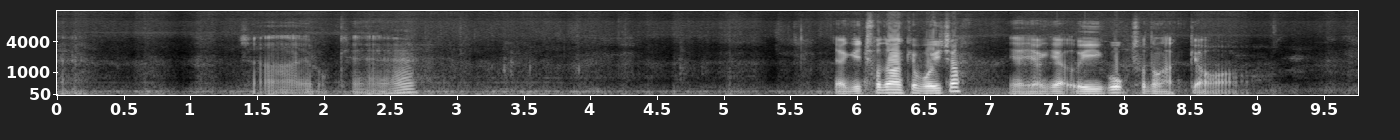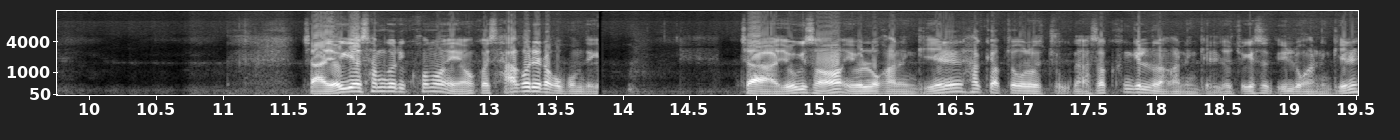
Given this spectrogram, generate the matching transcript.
예. 자 이렇게 여기 초등학교 보이죠? 예, 여기가 의곡 초등학교. 자, 여기가 삼거리 코너예요. 거의 사거리라고 보면 되겠 자, 여기서 여기로 가는 길, 학교 앞쪽으로 쭉 나가서 큰 길로 나가는 길, 이쪽에서 일로 가는 길,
